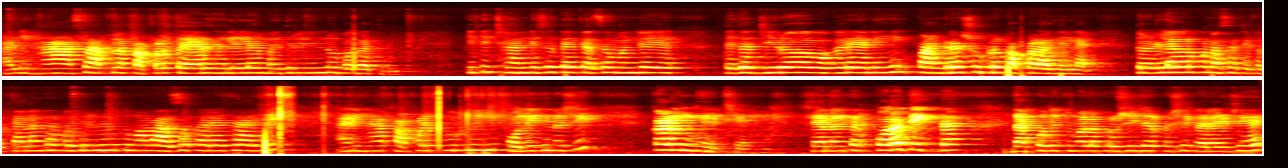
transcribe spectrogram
आणि हा असा आपला पापड तयार झालेला आहे मैत्रिणींनो बघा तुम्ही. किती छान दिसत आहे. त्याचं म्हणजे त्याच्यात जिरं वगैरे आणि ही पांढरा शुभ्र पापड आलेला आहे. तळल्यावर पण असाच येतो. त्यानंतर मैत्रिणी तुम्हाला असं करायचं आहे आणि हा पापड पूर्ण ही पॉलिथिन अशी काढून घ्यायची आहे. त्यानंतर परत एकदा दाखवते तुम्हाला प्रोसिजर कशी करायची आहे.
